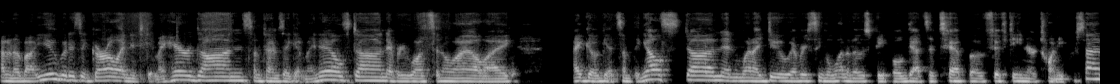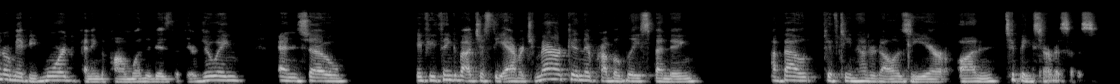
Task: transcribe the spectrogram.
I don't know about you, but as a girl, I need to get my hair done. Sometimes I get my nails done. Every once in a while, I I go get something else done. And when I do, every single one of those people gets a tip of 15 or 20%, or maybe more, depending upon what it is that they're doing. And so if you think about just the average American, they're probably spending about $1,500 a year on tipping services.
